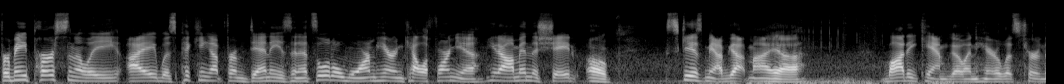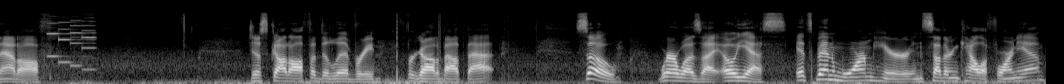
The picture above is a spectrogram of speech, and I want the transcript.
For me personally, I was picking up from Denny's and it's a little warm here in California. You know, I'm in the shade. Oh, excuse me, I've got my uh, body cam going here. Let's turn that off. Just got off a delivery, forgot about that. So, where was I? Oh yes, it's been warm here in Southern California.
